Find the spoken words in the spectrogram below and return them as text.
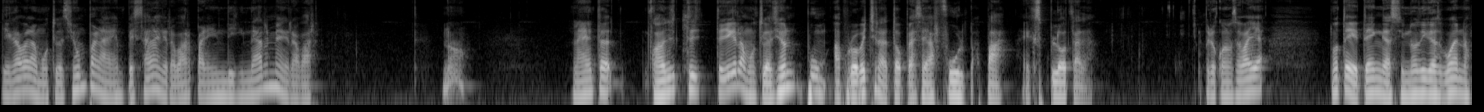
llegaba la motivación para empezar a grabar, para indignarme a grabar. No. La neta, cuando te, llegue la motivación, pum, aprovecha la tope, sea full, papá, explótala. Pero cuando se vaya, no te detengas y no digas, bueno,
